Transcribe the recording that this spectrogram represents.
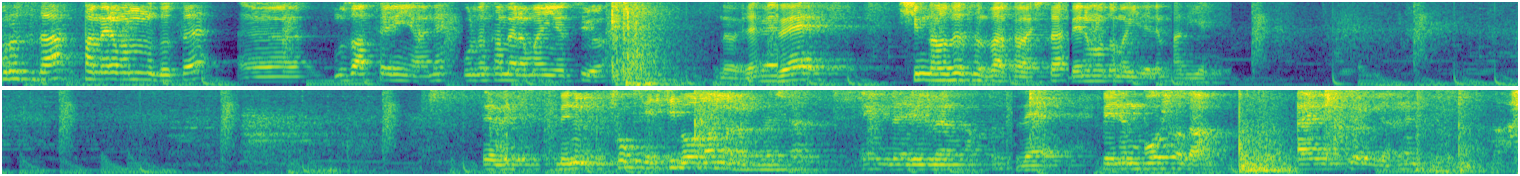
burası da kameramanın odası. Ee, Muzaffer'in yani. Burada kameraman yatıyor. Böyle. Ve şimdi hazırsanız arkadaşlar benim odama gidelim. Hadi gelin. Evet, benim çok seksi bir odam var arkadaşlar. En güzel yeri ben kaptım. Ve benim boş odam. Ben yatıyorum yani. Ah.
